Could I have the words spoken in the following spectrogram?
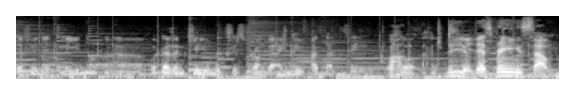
Definitely, you know, uh, what doesn't kill you makes you stronger. I know you've heard that saying. Wow, So, today you're just bringing some,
